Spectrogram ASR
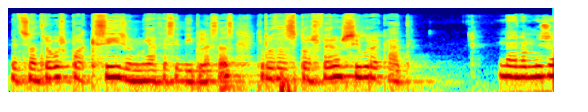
με τους ανθρώπους που αξίζουν μια θέση δίπλα σας και που θα σας προσφέρουν σίγουρα κάτι. Ναι, νομίζω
